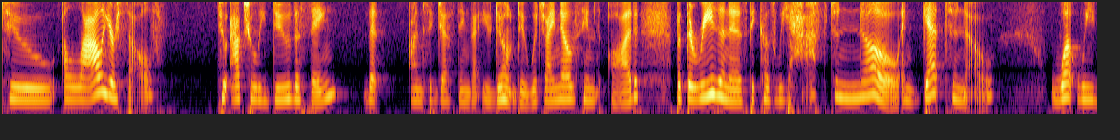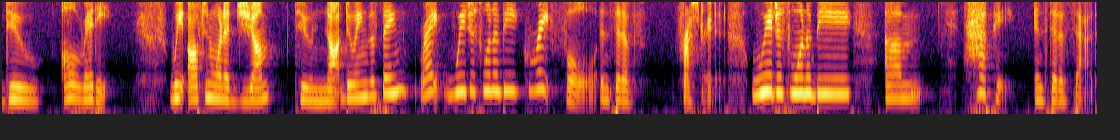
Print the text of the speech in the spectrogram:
to allow yourself to actually do the thing that I'm suggesting that you don't do, which I know seems odd, but the reason is because we have to know and get to know what we do already. We often want to jump to not doing the thing, right? We just want to be grateful instead of frustrated. We just want to be um, happy instead of sad.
